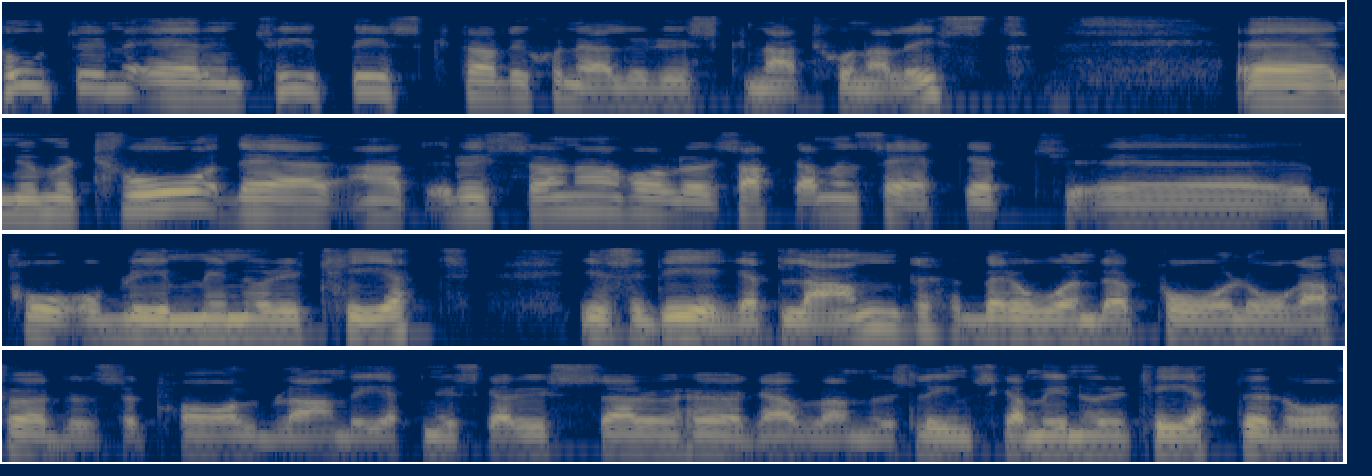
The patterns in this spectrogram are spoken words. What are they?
Putin är en typisk traditionell rysk nationalist. Eh, nummer två det är att ryssarna håller sakta men säkert eh, på att bli minoritet i sitt eget land beroende på låga födelsetal bland etniska ryssar och höga bland muslimska minoriteter Då.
